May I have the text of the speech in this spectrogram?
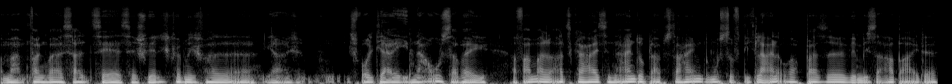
am Anfang war es halt sehr, sehr schwierig für mich, weil äh, ja, ich, ich, wollte ja hinaus, aber auf einmal hat es geheißen, nein, du bleibst daheim, du musst auf die Kleine aufpassen, wir müssen arbeiten.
